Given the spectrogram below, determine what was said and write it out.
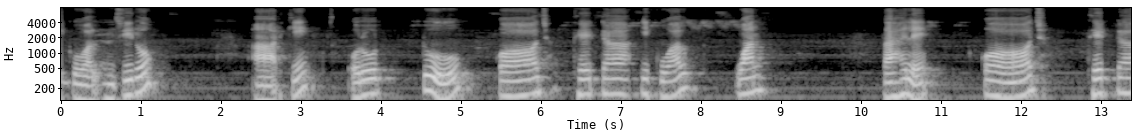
equal zero আর কি? Root two cos theta equal one তাহলে cos theta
